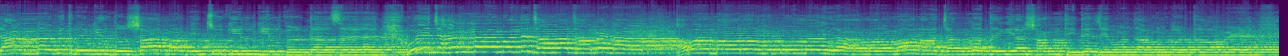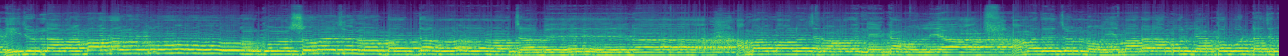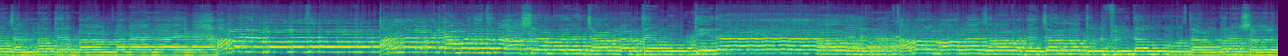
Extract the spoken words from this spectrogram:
জাহান্নার ভিতরে কিন্তু সাপ চুকিল গিল করতেছে। ওই জাহান্নামের মধ্যে যাওয়া যাবে না। আমার মাওলার হুকুম না আমার মাওলার জান্নাতে গিয়া শান্তিতে জীবন যাপন করতে হবে। এই জন্য আমার মাওলার হুকুম কোন সময়ের জন্য বাদ দেওয়া যাবে না। আমার মাওলা যেন আমাদের নেকা নেকামলিয়া আমাদের জন্য এ মানার আমলিয়া কবরটা যেন জান্নাতের বান বানায় দেয়। জান্নাতে মুক্তি দেয় আমার মাওলা যেন আমাদের জান্নাতুল ফিরদাউস দান করেন সকল।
